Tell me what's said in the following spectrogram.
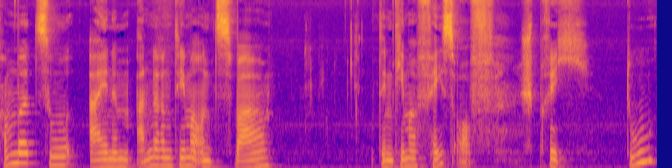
Kommen wir zu einem anderen Thema und zwar dem Thema Face-Off. Sprich, du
